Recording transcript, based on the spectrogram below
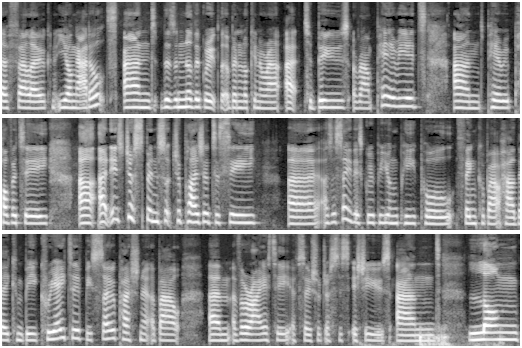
their fellow young adults. And there's another group that have been looking around at taboos around periods and period poverty. Uh, and it's just been such a pleasure to see uh, as I say, this group of young people think about how they can be creative, be so passionate about um, a variety of social justice issues, and long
